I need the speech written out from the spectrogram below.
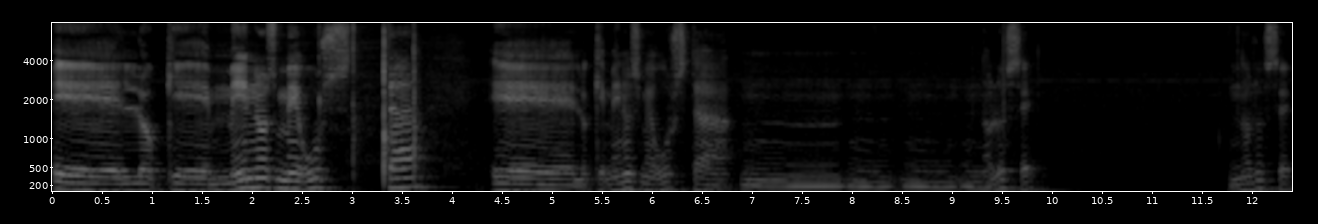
lo que menos me gusta... lo que menos me gusta... Mm, mm, mm, no lo sé. No lo sé.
